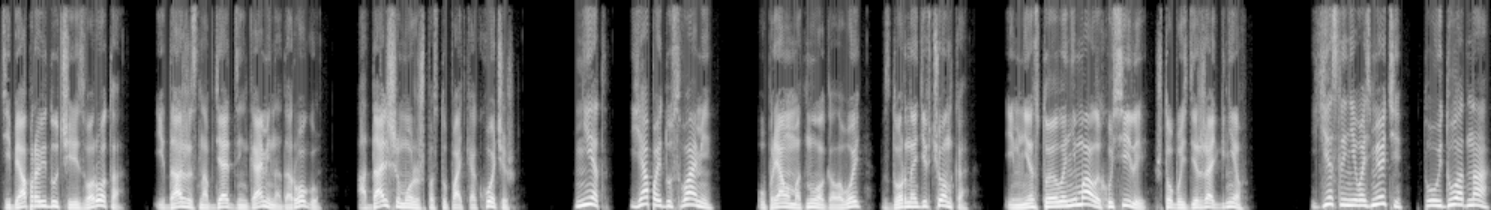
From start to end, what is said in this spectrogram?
Тебя проведут через ворота и даже снабдят деньгами на дорогу. А дальше можешь поступать как хочешь. Нет, я пойду с вами. Упрямо мотнула головой вздорная девчонка. И мне стоило немалых усилий, чтобы сдержать гнев. Если не возьмете, то уйду одна.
